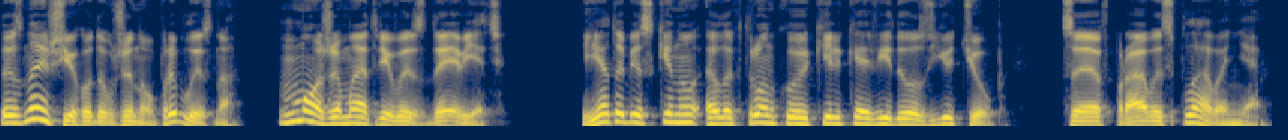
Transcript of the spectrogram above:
Ти знаєш його довжину приблизно? Може, метрів із дев'ять. Я тобі скину електронкою кілька відео з YouTube. Це вправи з плавання,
